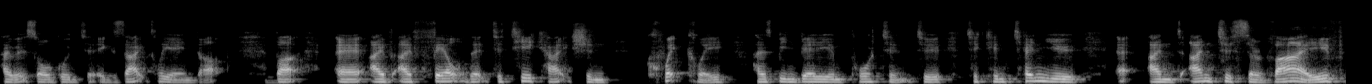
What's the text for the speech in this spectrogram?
how it's all going to exactly end up, but uh, I've I've felt that to take action quickly has been very important to to continue uh, and and to survive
